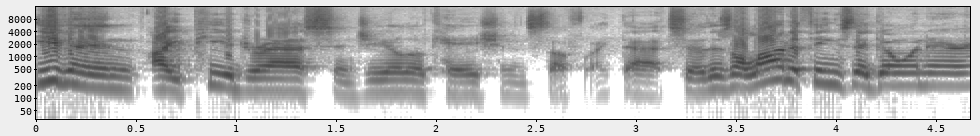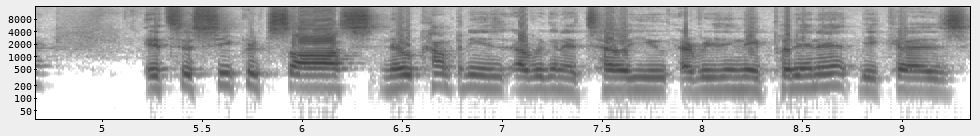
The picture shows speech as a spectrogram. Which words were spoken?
even IP address and geolocation and stuff like that. So there's a lot of things that go in there. It's a secret sauce. No company is ever going to tell you everything they put in it because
